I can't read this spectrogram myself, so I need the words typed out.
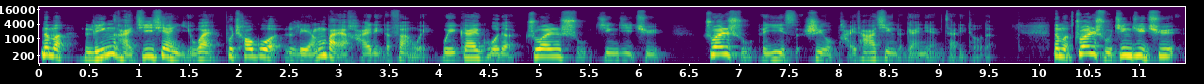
那么，领海基线以外不超过两百海里的范围为该国的专属经济区。专属的意思是有排他性的概念在里头的。那么，专属经济区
